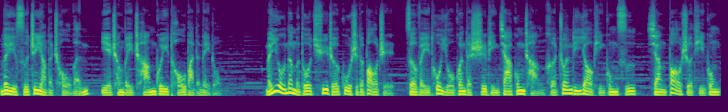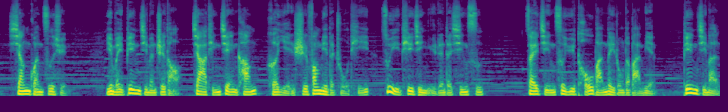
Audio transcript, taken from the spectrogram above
类似这样的丑闻也成为常规头版的内容。没有那么多曲折故事的报纸，则委托有关的食品加工厂和专利药品公司向报社提供相关资讯，因为编辑们知道家庭健康和饮食方面的主题最贴近女人的心思。在仅次于头版内容的版面，编辑们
